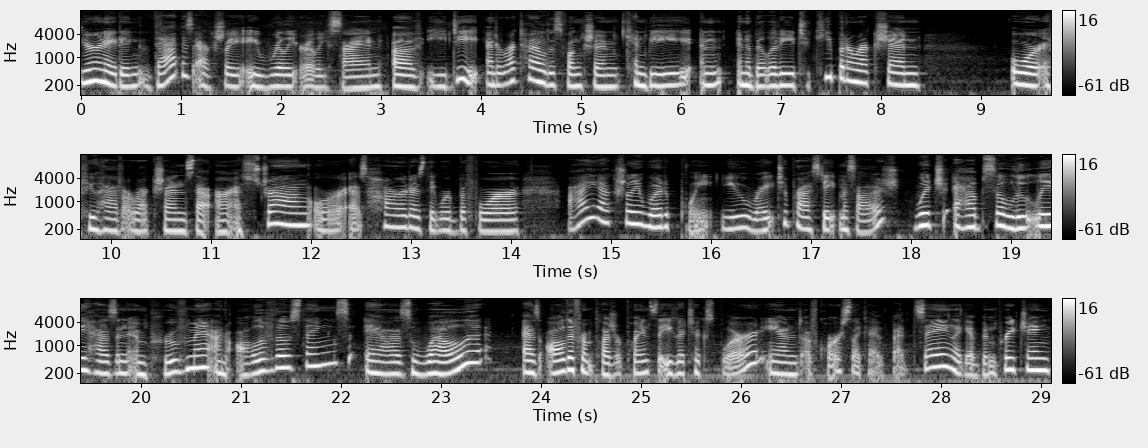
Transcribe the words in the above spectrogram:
urinating, that is actually a really early sign of ED. And erectile dysfunction can be an inability to keep an erection, or if you have erections that aren't as strong or as hard as they were before. I actually would point you right to prostate massage, which absolutely has an improvement on all of those things, as well as all different pleasure points that you get to explore. And of course, like I've been saying, like I've been preaching,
